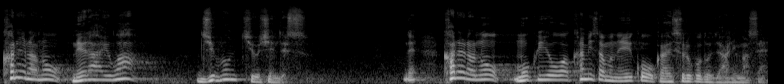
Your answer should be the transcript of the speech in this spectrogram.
彼らの狙いは自分中心です。ね、彼らの目標は神様の栄光を返することじゃありません。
